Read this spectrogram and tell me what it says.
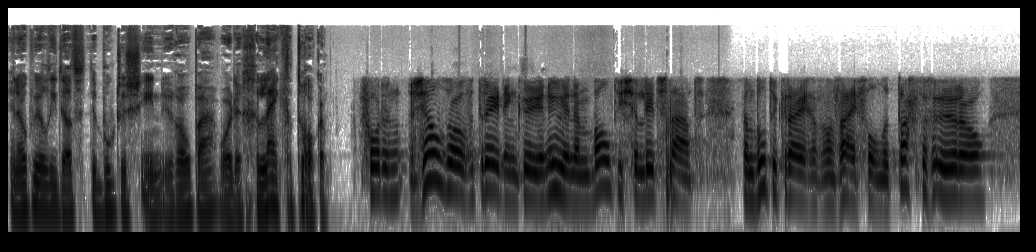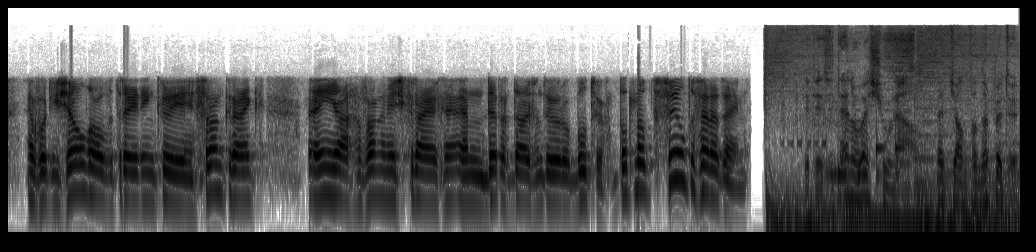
En ook wil hij dat de boetes in Europa worden gelijk getrokken. Voor eenzelfde overtreding kun je nu in een Baltische lidstaat een boete krijgen van 580 euro. En voor diezelfde overtreding kun je in Frankrijk één jaar gevangenis krijgen en 30.000 euro boete. Dat loopt veel te ver uiteen. Dit is het NOS-journaal met Jan van der Putten.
